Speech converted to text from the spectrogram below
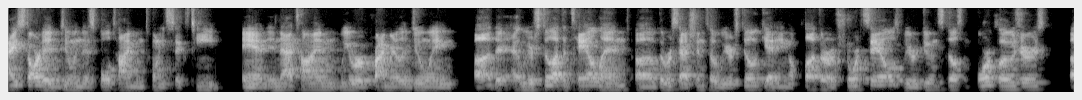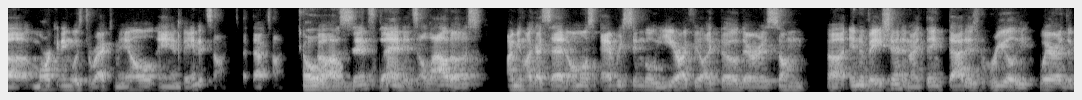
I started doing this full time in 2016. And in that time, we were primarily doing, uh, the, we were still at the tail end of the recession. So we were still getting a plethora of short sales. We were doing still some foreclosures. Uh, marketing was direct mail and bandit signs at that time. Oh, uh, wow. since then, it's allowed us. I mean, like I said, almost every single year, I feel like though there is some uh, innovation, and I think that is really where the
